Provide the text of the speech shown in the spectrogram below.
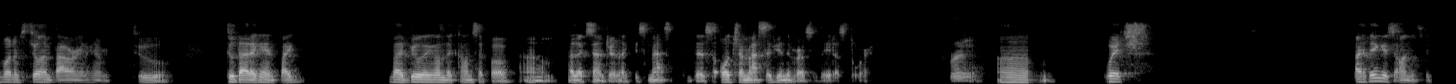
but i'm still empowering him to do that again by by building on the concept of um, alexandria like this mass this ultra massive universal data store Right. um, which I think is honestly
